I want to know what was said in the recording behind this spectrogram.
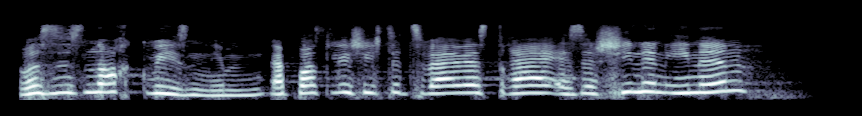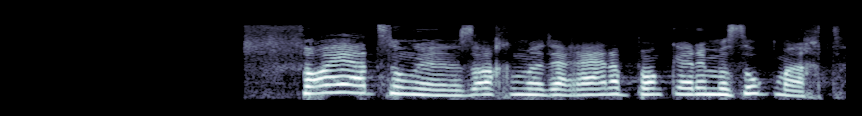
Was ist noch gewesen? In Apostelgeschichte 2, Vers 3, es erschienen ihnen Feuerzungen. Das ist auch immer, der Rainer Bonke hat immer so gemacht.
